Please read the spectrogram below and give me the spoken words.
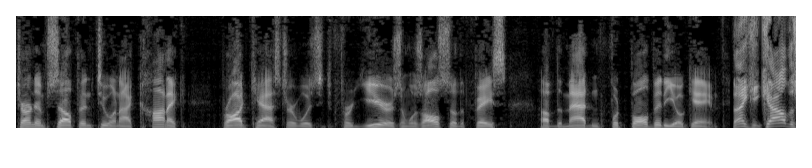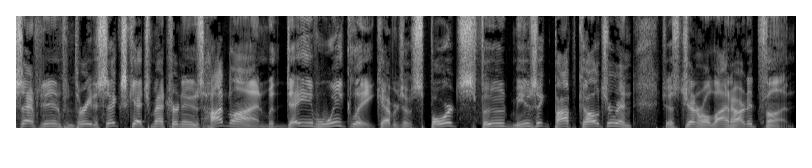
turned himself into an iconic broadcaster was for years and was also the face of the Madden football video game. Thank you, Kyle. This afternoon from 3 to 6, catch Metro News Hotline with Dave Weekley. Coverage of sports, food, music, pop culture, and just general lighthearted fun.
